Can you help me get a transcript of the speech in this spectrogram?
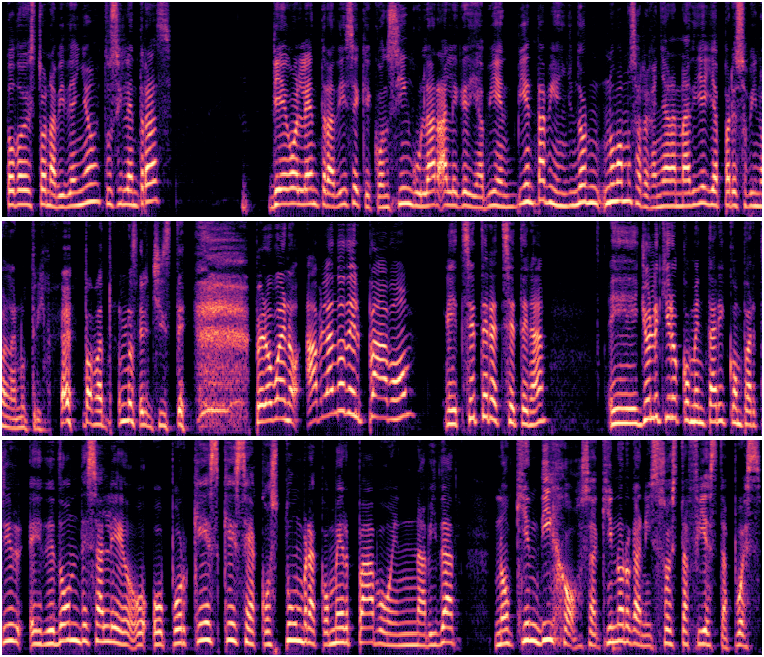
todo esto navideño? ¿Tú sí le entras? Diego Lentra dice que con singular alegría. Bien, bien, está bien. No, vamos a regañar a nadie, ya para eso vino la Nutri, para matarnos el chiste. Pero bueno, hablando del pavo, etcétera, etcétera, eh, yo le quiero comentar y compartir eh, de dónde sale o, o, por qué es que se acostumbra a comer pavo en Navidad. ¿No? ¿Quién dijo? O sea, ¿quién organizó esta fiesta? Pues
